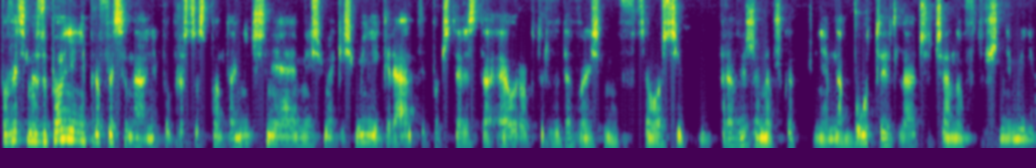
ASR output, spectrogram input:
powiedzmy zupełnie nieprofesjonalnie, po prostu spontanicznie. Mieliśmy jakieś mini granty po 400 euro, które wydawaliśmy w całości prawie, że na przykład nie wiem, na buty dla Czeczenów, którzy nie mieli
